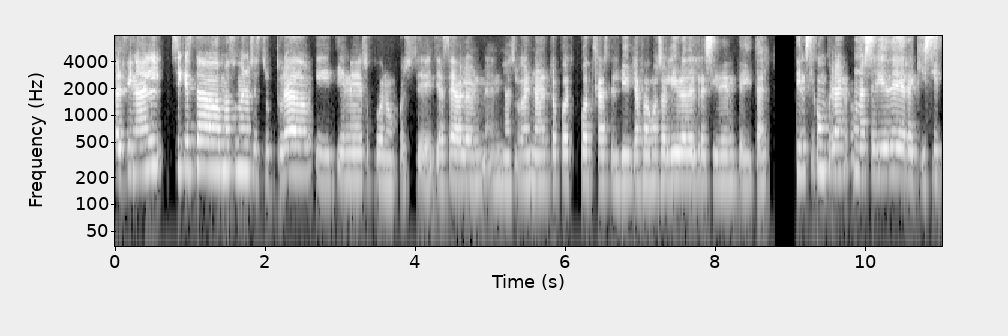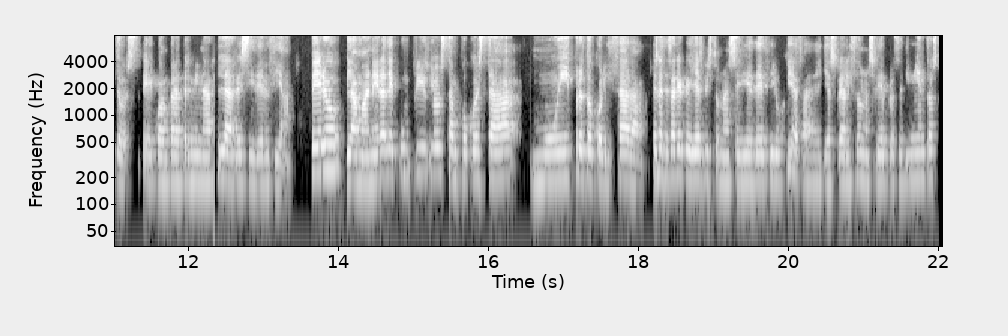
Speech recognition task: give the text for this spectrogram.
al final sí que está más o menos estructurado y tienes, bueno, pues eh, ya se habló en, en, en otro podcast del famoso libro del residente y tal. Tienes que comprar una serie de requisitos eh, para terminar la residencia, pero la manera de cumplirlos tampoco está muy protocolizada. Es necesario que hayas visto una serie de cirugías, hayas realizado una serie de procedimientos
